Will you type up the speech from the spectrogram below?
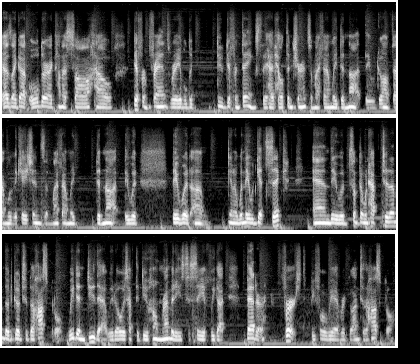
as I got older, I kind of saw how different friends were able to do different things. They had health insurance and my family did not. They would go on family vacations and my family did not. They would, they would, um, you know, when they would get sick, and they would something would happen to them they would go to the hospital we didn't do that we'd always have to do home remedies to see if we got better first before we ever gone to the hospital.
